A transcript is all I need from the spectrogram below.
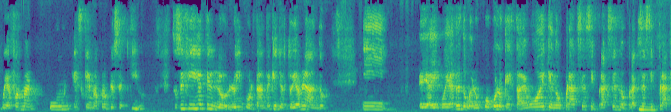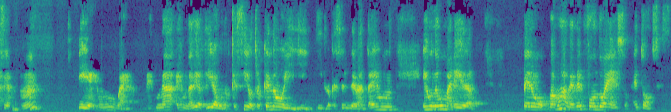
Voy a formar un esquema propioceptivo. Entonces, fíjate lo, lo importante que yo estoy hablando. Y y ahí voy a retomar un poco lo que está de moda y que no praxias y praxias, no praxias y mm. praxias. Y es un, bueno, es una, es una diatriba, unos que sí, otros que no, y, lo que se levanta es, un, es una humareda. Pero vamos a ver del fondo a eso. Entonces,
